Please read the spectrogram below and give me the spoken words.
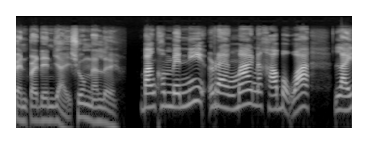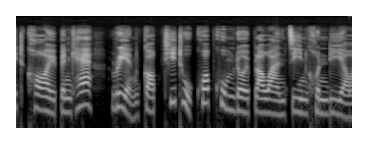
เป็นประเด็นใหญ่ช่วงนั้นเลย บางคอมเมนต์นี่แรงมากนะคะ บอกว่า Litecoin เป็นแค่เหรียญก๊อปที่ถูกควบคุมโดยปลาวานจีนคนเดียว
